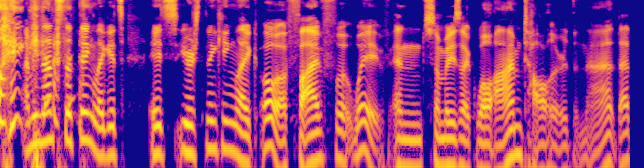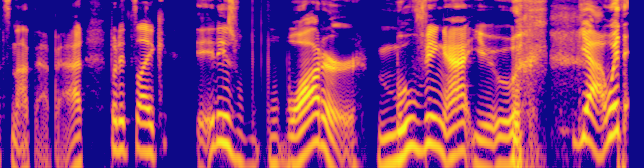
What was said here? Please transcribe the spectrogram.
Like, I mean, that's the thing. Like, it's it's you're thinking like, oh, a five foot wave, and somebody's like, well, I'm taller than that. That's not that bad. But it's like it is water moving at you. yeah, with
